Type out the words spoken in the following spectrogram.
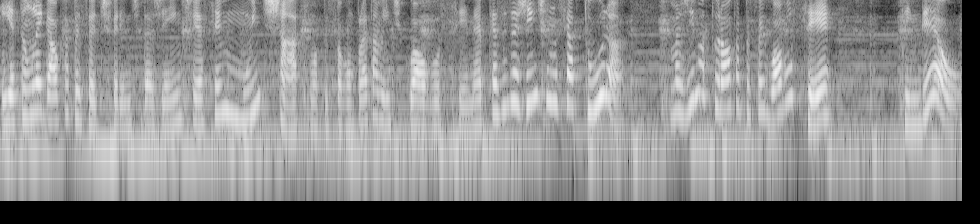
E é tão legal que a pessoa é diferente da gente, ia ser muito chato uma pessoa completamente igual a você, né? Porque às vezes a gente não se atura. Imagina aturar outra pessoa igual a você, entendeu?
